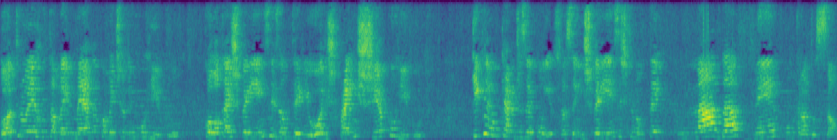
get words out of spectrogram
Outro erro também mega cometido em currículo: colocar experiências anteriores para encher currículo. O que, que eu quero dizer com isso? Assim, experiências que não tem nada a ver com tradução.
